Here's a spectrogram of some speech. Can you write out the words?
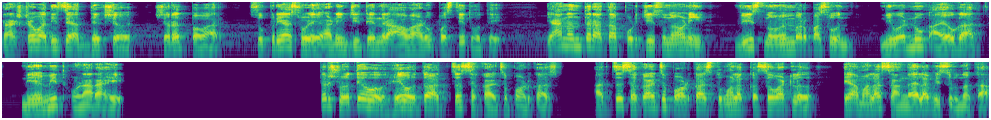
राष्ट्रवादीचे अध्यक्ष शरद पवार सुप्रिया सुळे आणि जितेंद्र आव्हाड उपस्थित होते. यानंतर आता पुढची सुनावणी वीस नोव्हेंबरपासून निवडणूक आयोगात नियमित होणार आहे. तर श्रोते हो हे होतं आजचं सकाळचं पॉडकास्ट आजचं सकाळचं पॉडकास्ट तुम्हाला कसं वाटलं हे आम्हाला सांगायला विसरू नका.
